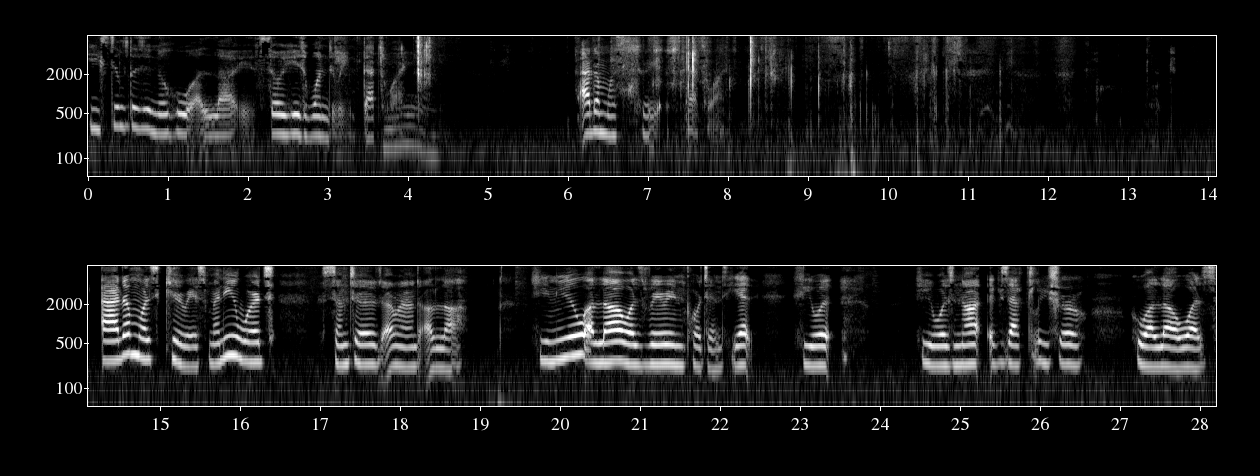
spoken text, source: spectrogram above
He still doesn't know who Allah is, so he's wondering. That's why. Oh. Adam was curious, that's why. Adam was curious. Many words centered around Allah. He knew Allah was very important, yet he was, he was not exactly sure who Allah was.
